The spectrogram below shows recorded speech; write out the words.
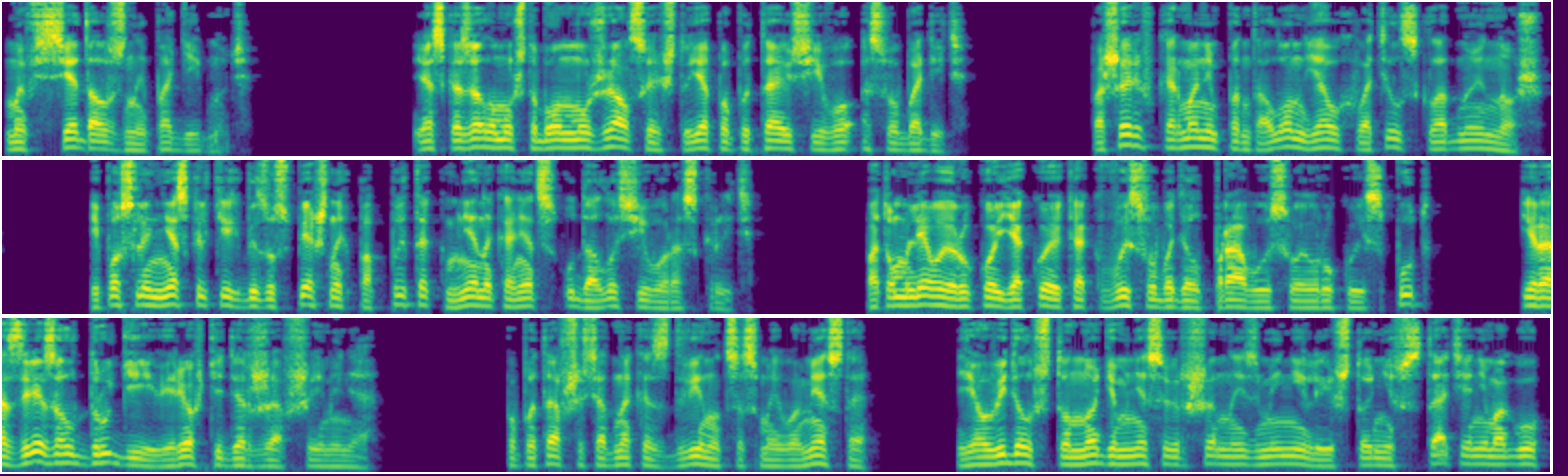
мы все должны погибнуть. Я сказал ему, чтобы он мужался, и что я попытаюсь его освободить. Пошарив в кармане панталон, я ухватил складной нож, и после нескольких безуспешных попыток мне, наконец, удалось его раскрыть. Потом левой рукой я кое-как высвободил правую свою руку из пут и разрезал другие веревки, державшие меня. Попытавшись, однако, сдвинуться с моего места, я увидел, что ноги мне совершенно изменили, и что ни встать я не могу,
